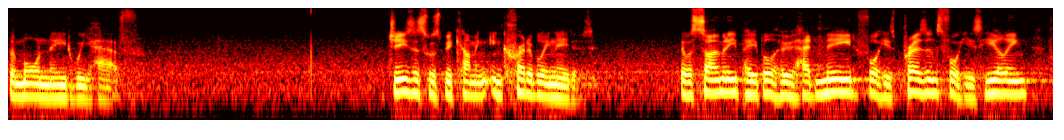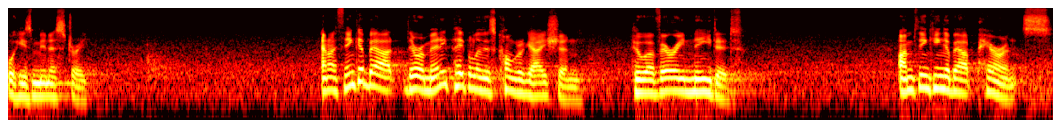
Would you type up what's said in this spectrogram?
the more need we have. Jesus was becoming incredibly needed. There were so many people who had need for his presence, for his healing, for his ministry. And I think about there are many people in this congregation who are very needed. I'm thinking about parents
